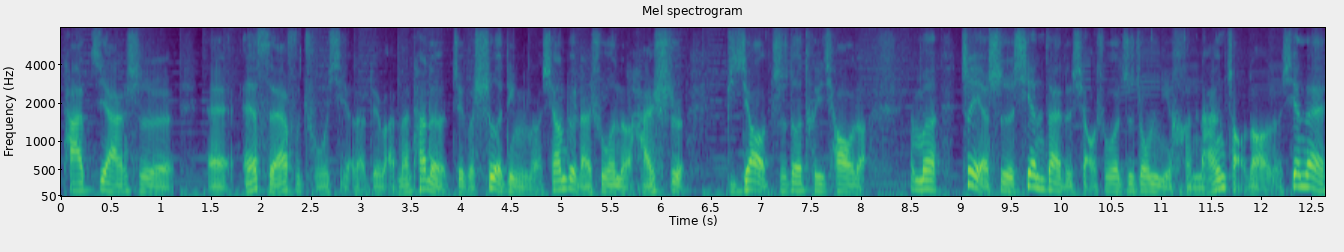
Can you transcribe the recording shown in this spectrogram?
它既然是哎 S F 厨写的，对吧？那它的这个设定呢，相对来说呢，还是比较值得推敲的。那么这也是现在的小说之中你很难找到的。现在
